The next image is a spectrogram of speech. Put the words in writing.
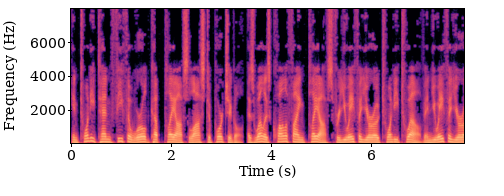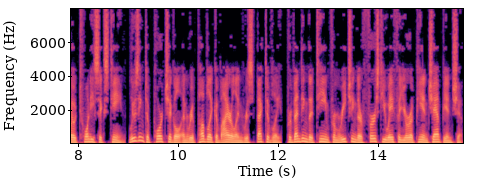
In 2010 FIFA World Cup playoffs lost to Portugal, as well as qualifying playoffs for UEFA Euro 2012 and UEFA Euro 2016, losing to Portugal and Republic of Ireland respectively, preventing the team from reaching their first UEFA European Championship.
